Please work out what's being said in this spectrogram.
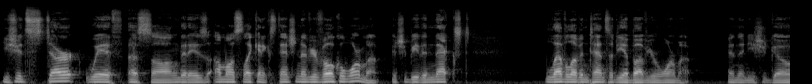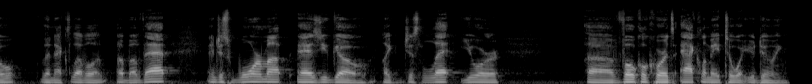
You should start with a song that is almost like an extension of your vocal warm-up. It should be the next level of intensity above your warm-up. And then you should go the next level above that and just warm up as you go. Like just let your uh, vocal cords acclimate to what you're doing.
